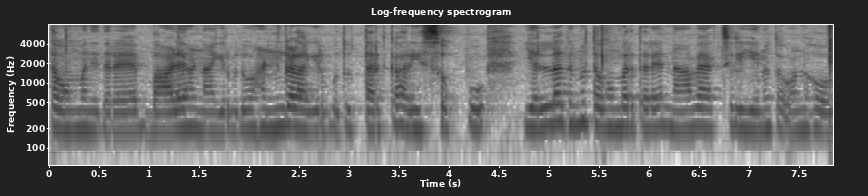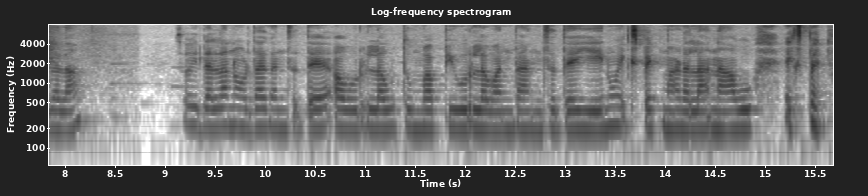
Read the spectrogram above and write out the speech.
ತೊಗೊಂಬಂದಿದ್ದಾರೆ. ಬಾಳೆಹಣ್ಣು ಆಗಿರ್ಬೋದು, ಹಣ್ಣುಗಳಾಗಿರ್ಬೋದು, ತರಕಾರಿ, ಸೊಪ್ಪು ಎಲ್ಲದನ್ನು ತೊಗೊಂಬರ್ತಾರೆ. ನಾವೇ ಆ್ಯಕ್ಚುಲಿ ಏನೂ ತೊಗೊಂಡು ಹೋಗಲ್ಲ. ಸೊ ಇದೆಲ್ಲ ನೋಡಿದಾಗ ಅನಿಸುತ್ತೆ, ಅವ್ರ ಲವ್ ತುಂಬ ಪ್ಯೂರ್ ಲವ್ ಅಂತ ಅನಿಸುತ್ತೆ. ಏನೂ ಎಕ್ಸ್ಪೆಕ್ಟ್ ಮಾಡಲ್ಲ. ನಾವು ಎಕ್ಸ್ಪೆಕ್ಟ್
